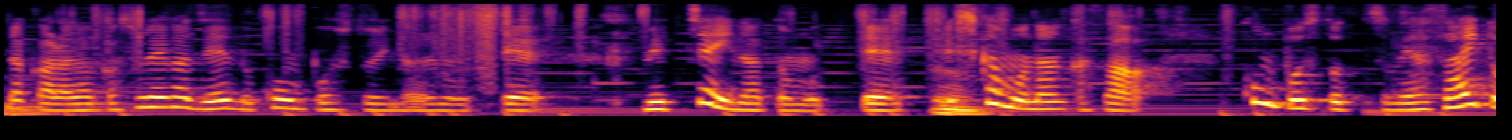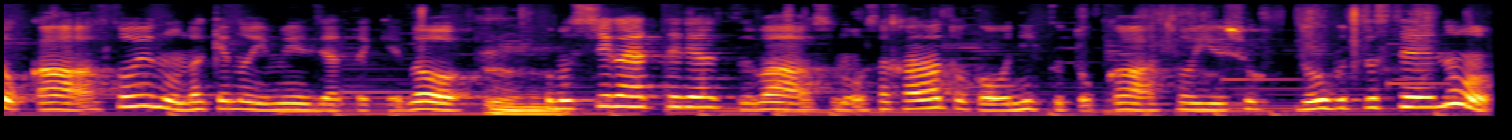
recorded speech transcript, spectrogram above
ん。だからなんかそれが全部コンポストになるのってめっちゃいいなと思って。うん。でしかもなんかさコンポストってその野菜とかそういうのだけのイメージやったけどうん。この市がやってるやつはそのお魚とかお肉とかそういう食動物性の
